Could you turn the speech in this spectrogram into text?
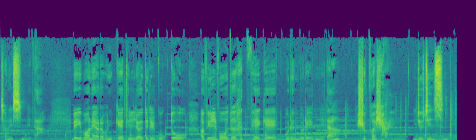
전했습니다. 네, 이번에 여러분께 들려드릴 곡도 빌보드 핫 100에 오른 노래입니다. 슈퍼샤이 뉴진스입니다.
